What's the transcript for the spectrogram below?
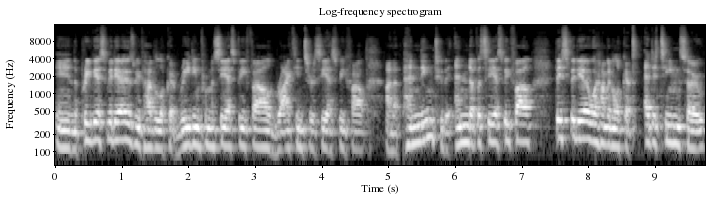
In the previous videos we've had a look at reading from a CSV file, writing to a CSV file and appending to the end of a CSV file. This video we're having a look at editing, so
